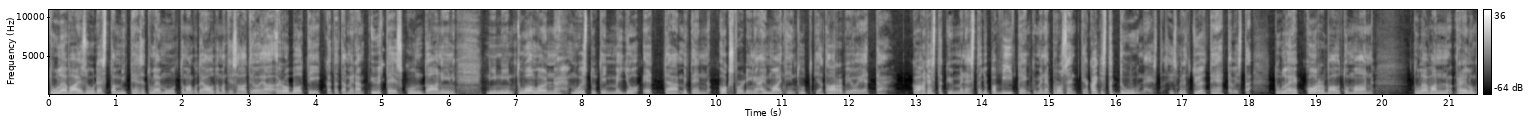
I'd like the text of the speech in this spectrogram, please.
tulevaisuudesta, miten se tulee muuttamaan, kuten automatisaatio ja robotiikka tätä meidän yhteiskuntaa, niin, niin, niin tuolloin muistutimme jo, että miten Oxfordin ja MITin tutkijat arvioi, että 20 jopa 50 prosenttia kaikista duuneista, siis meidän työtehtävistä, tulee korvautumaan tulevan reilun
